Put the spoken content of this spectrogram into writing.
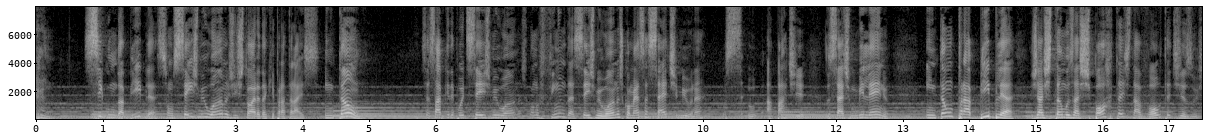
Segundo a Bíblia, são seis mil anos de história daqui para trás. Então, você sabe que depois de seis mil anos, quando finda seis mil anos, começa sete mil, né? A parte do sétimo milênio. Então, para a Bíblia, já estamos às portas da volta de Jesus.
